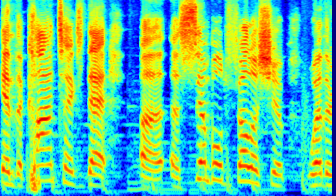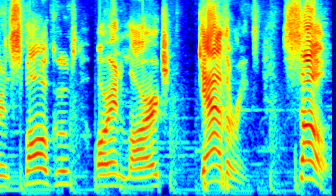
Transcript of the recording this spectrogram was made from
in the context that uh, assembled fellowship, whether in small groups or in large gatherings. So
